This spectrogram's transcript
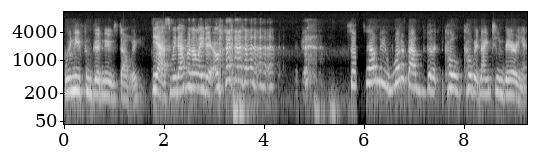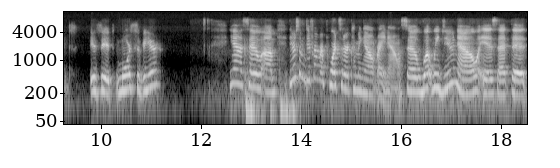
We need some good news, don't we? Yes, we definitely do. so tell me, what about the COVID 19 variant? Is it more severe? Yeah, so um, there's some different reports that are coming out right now. So what we do know is that the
